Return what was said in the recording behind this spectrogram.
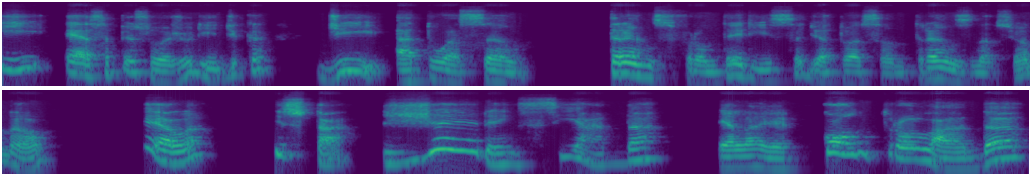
e essa pessoa jurídica de atuação transfronteiriça, de atuação transnacional, ela está gerenciada, ela é controlada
